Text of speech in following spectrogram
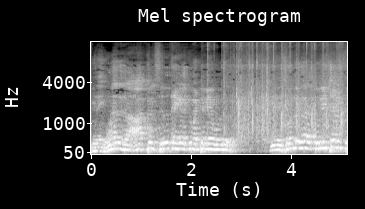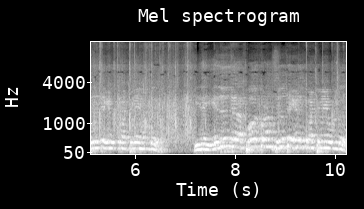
இதை உணர்கிற ஆற்றல் சிறுத்தைகளுக்கு மட்டுமே உண்டு. இதை சொல்லுகிற துணிச்சல் சிறுத்தைகளுக்கு மட்டுமே உண்டு. இதை எதிர்க்கிற போர்க்குணம் சிறுத்தைகளுக்கு மட்டுமே உண்டு.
